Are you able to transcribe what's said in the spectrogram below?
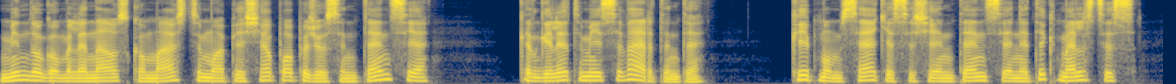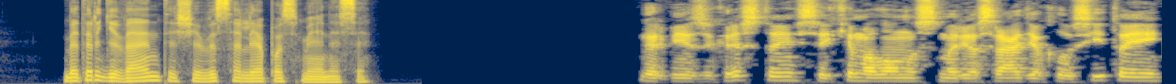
Mindogo Malinausko mąstymo apie šią popiežiaus intenciją, kad galėtume įsivertinti, kaip mums sekėsi šią intenciją ne tik melstis, bet ir gyventi šį visą Liepos mėnesį. Garbėsiu Kristui, sveiki malonus Marijos radio klausytojai,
